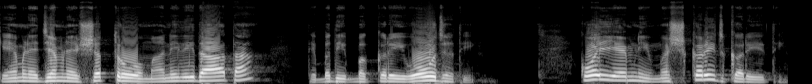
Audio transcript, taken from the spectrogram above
કે એમણે જેમણે શત્રુઓ માની લીધા હતા, તે બધી બકરીઓ જ હતી. કોઈ એમની મશ્કરી જ કરી હતી.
